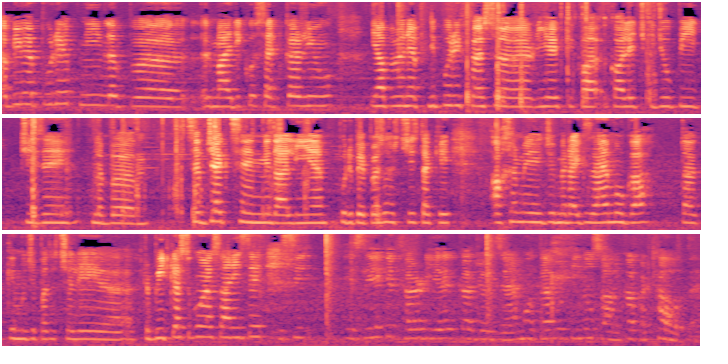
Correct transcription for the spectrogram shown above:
ابھی میں پورے اپنی مطلب الماری کو سیٹ کر رہی ہوں۔ یہاں پہ میں نے اپنی پوری فیسر یہ کالج کی جو بھی چیزیں مطلب سبجیکٹس ہیں ان میں ڈالی ہیں پوری پیپرز ہر چیز تاکہ آخر میں جو میرا ایگزام ہوگا تاکہ مجھے پتہ چلے رپیٹ کر سکوں آسانی سے۔ اسی اس لیے کہ تھرڈ ایئر کا جو ایگزام ہوتا ہے وہ تینوں سال کا اکٹھا ہوتا ہے۔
